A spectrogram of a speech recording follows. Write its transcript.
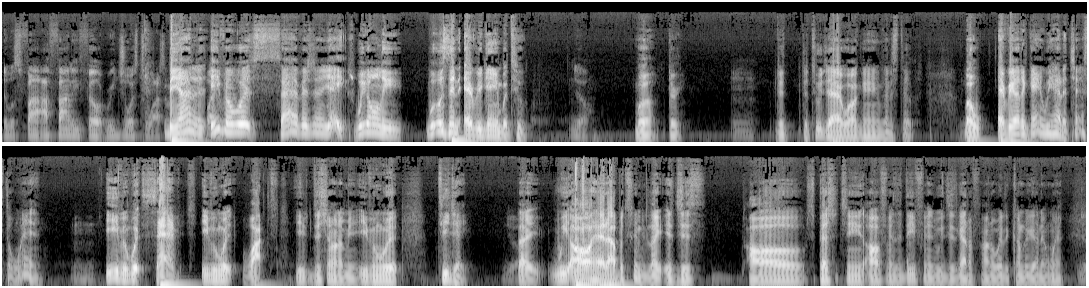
It was fine. I finally felt rejoiced to watch. Be honest. Even with Savage and Yates, we only we was in every game but two. yeah, Well, three. The the two Jaguar games and the Steelers. But every other game we had a chance to win. Mm-hmm. Even with Savage, even with Watts, even Deshaun, I mean, even with TJ. Like we all had opportunity. Like it's just all special team, offense and defense. We just gotta find a way to come together and win. yeah.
